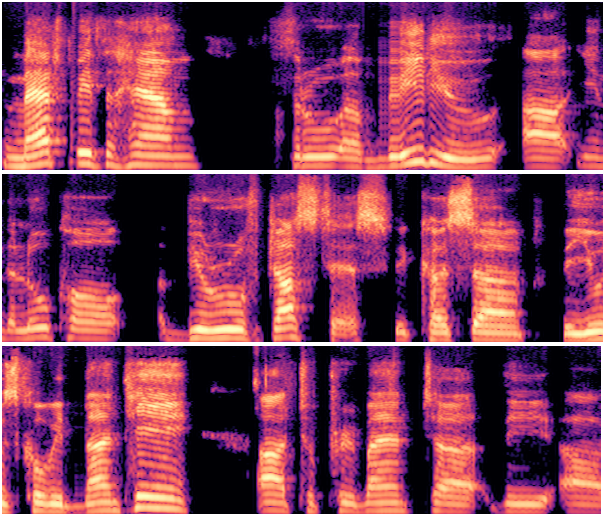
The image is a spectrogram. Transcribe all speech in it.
met with him through a video uh, in the local Bureau of Justice because uh, they use COVID nineteen uh, to prevent uh, the uh,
